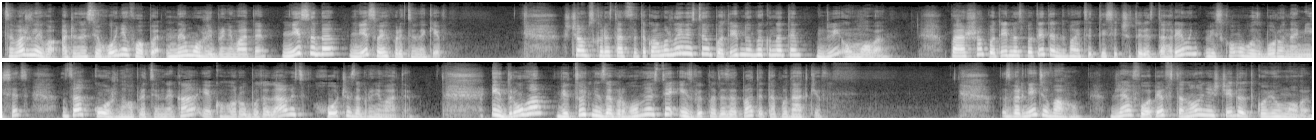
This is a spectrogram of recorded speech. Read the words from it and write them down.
Це важливо, адже на сьогодні ФОПи не можуть бронювати ні себе, ні своїх працівників. Щоб скористатися такою можливістю, потрібно виконати дві умови. Перша потрібно сплатити 20 тисяч 400 гривень військового збору на місяць за кожного працівника, якого роботодавець хоче забронювати. І друга відсутність заборгованості із виплати зарплати та податків. Зверніть увагу, для ФОПів встановлені ще й додаткові умови.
